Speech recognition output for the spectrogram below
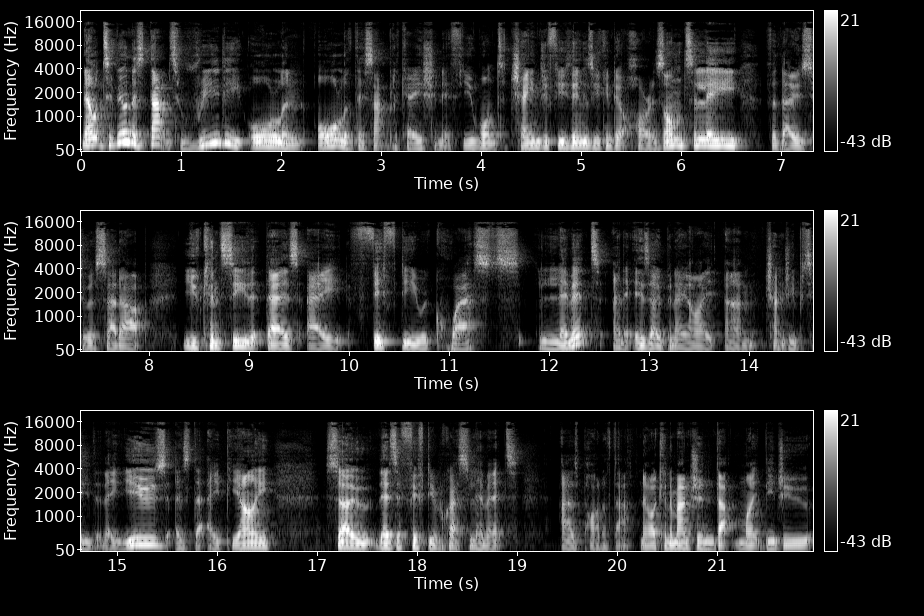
Now, to be honest, that's really all in all of this application. If you want to change a few things, you can do it horizontally for those who are set up. You can see that there's a 50 requests limit, and it is OpenAI um, ChatGPT that they use as the API. So there's a 50 request limit as part of that. Now, I can imagine that might be due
